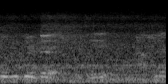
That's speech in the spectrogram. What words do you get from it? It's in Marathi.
एज्युकेटर हे आपल्या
